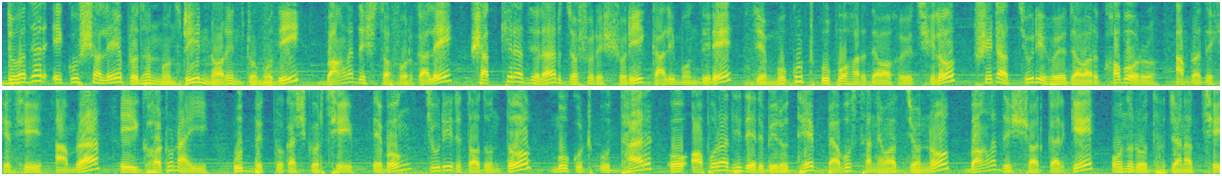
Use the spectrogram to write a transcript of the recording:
দু হাজার একুশ সালে প্রধানমন্ত্রী নরেন্দ্র মোদী বাংলাদেশ সফরকালে সাতক্ষীরা জেলার যশোরেশ্বরী কালী মন্দিরে যে মুকুট উপহার দেওয়া হয়েছিল, সেটা চুরি হয়ে যাওয়ার খবর আমরা দেখেছি। আমরা এই ঘটনায় উদ্বেগ প্রকাশ করছি এবং চুরির তদন্ত, মুকুট উদ্ধার ও অপরাধীদের বিরুদ্ধে ব্যবস্থা নেওয়ার জন্য বাংলাদেশ সরকারকে অনুরোধ জানাচ্ছি।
